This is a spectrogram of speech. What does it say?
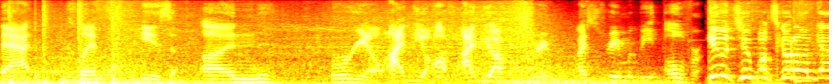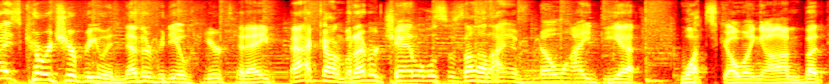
That clip is unreal. I'd be off. I'd be off the stream. My stream would be over. YouTube, what's going on, guys? Courage here, bringing another video here today. Back on whatever channel this is on. I have no idea what's going on, but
